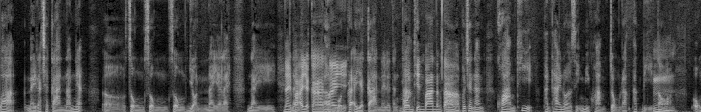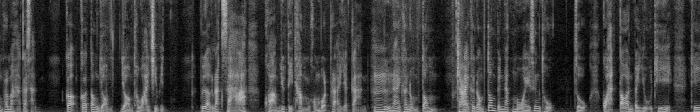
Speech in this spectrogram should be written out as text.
ว่าในรัชกาลนั้นเนี่ยเอ่อทรงทรงทรงหย่อนในอะไร ในในพระอัยการเอ่อในบทพระอัยการในอะไรต่างๆบนเทียนบานต่างอ่าเพราะฉะนั้นความที่ พันท้ายนรสิงห์มีความจงรักภักดีต่ออมองค์พระมหากษัตริย์ ก็ก็ต้องยอมยอมถวายชีวิต เพื่อรักษาความยุติธรรมของบทพระอัยการ หรือนายขนมต้มๆครับนายขนมต้มเป็นนักมวยซึ่งถูกถูกกวาดต้อนไปอยู่ที่ที่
